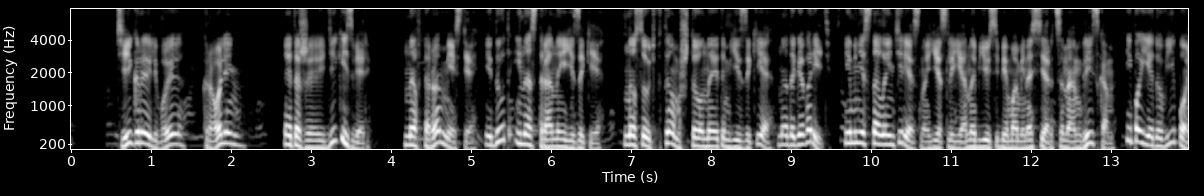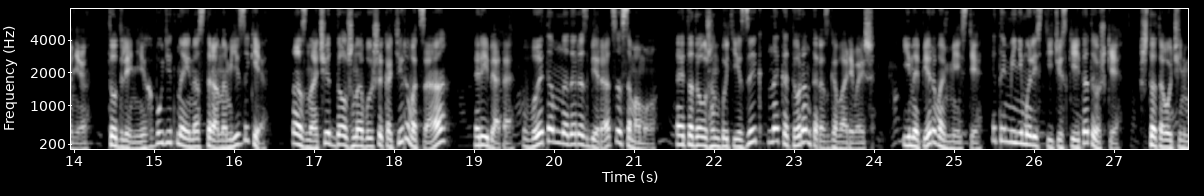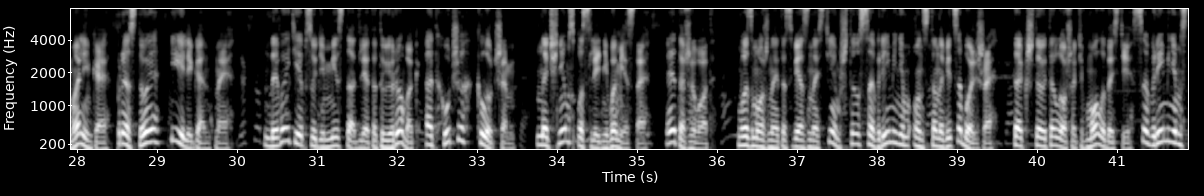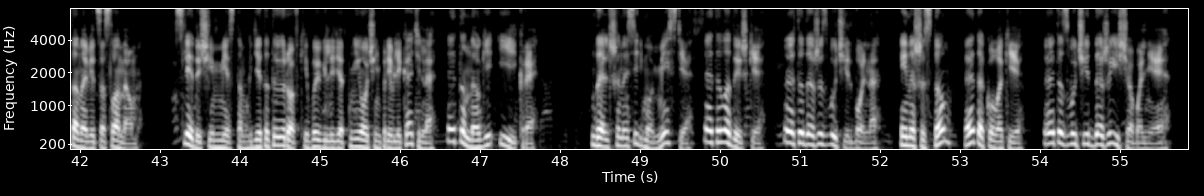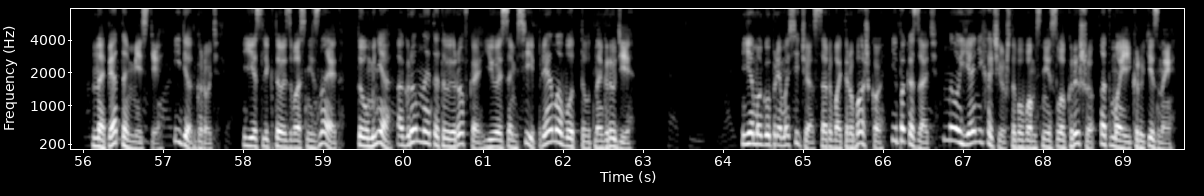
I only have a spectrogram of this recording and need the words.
Тигры, львы, кролень. Это же дикий зверь. На втором месте идут иностранные языки. Но суть в том, что на этом языке надо говорить. И мне стало интересно, если я набью себе мамино сердце на английском и поеду в Японию, то для них будет на иностранном языке. А значит, должна выше котироваться, а? Ребята, в этом надо разбираться самому. Это должен быть язык, на котором ты разговариваешь. И на первом месте это минималистические татушки. Что-то очень маленькое, простое и элегантное. Давайте обсудим места для татуировок от худших к лучшим. Начнем с последнего места. Это живот. Возможно, это связано с тем, что со временем он становится больше. Так что эта лошадь в молодости со временем становится слоном. Следующим местом, где татуировки выглядят не очень привлекательно, это ноги и икры. Дальше на седьмом месте – это лодыжки. Это даже звучит больно. И на шестом – это кулаки. Это звучит даже еще больнее. На пятом месте идет грудь. Если кто из вас не знает, то у меня огромная татуировка USMC прямо вот тут на груди. Я могу прямо сейчас сорвать рубашку и показать, но я не хочу, чтобы вам снесло крышу от моей крутизны.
